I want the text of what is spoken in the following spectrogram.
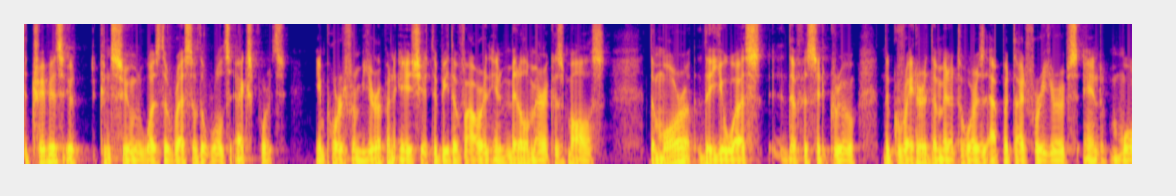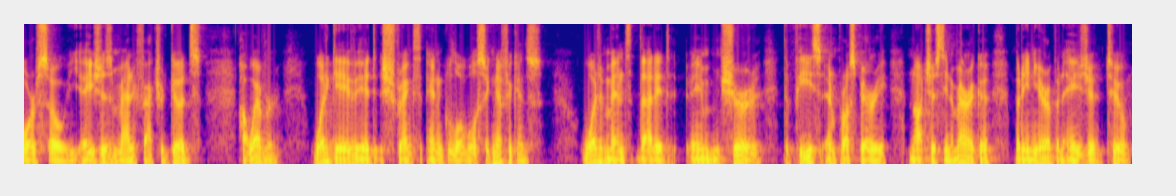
The tributes it consumed was the rest of the world's exports, imported from Europe and Asia to be devoured in Middle America's malls. The more the US deficit grew, the greater the Minotaur's appetite for Europe's and more so Asia's manufactured goods. However, what gave it strength and global significance? What meant that it ensured the peace and prosperity not just in America, but in Europe and Asia too?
